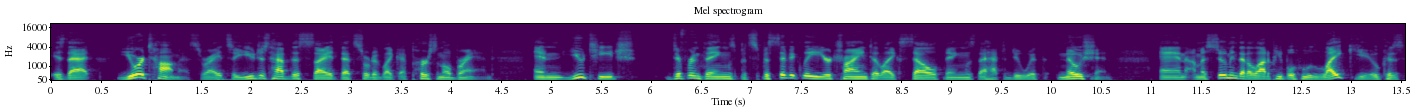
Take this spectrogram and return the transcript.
is that you're Thomas, right? So you just have this site that's sort of like a personal brand, and you teach different things, but specifically you're trying to like sell things that have to do with Notion. And I'm assuming that a lot of people who like you, because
